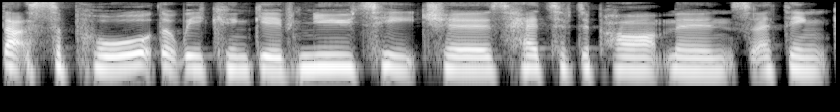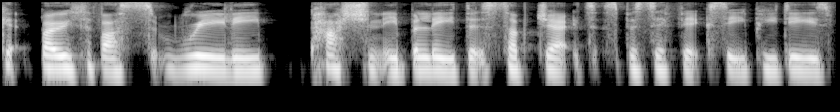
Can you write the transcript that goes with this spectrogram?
that support that we can give new teachers, heads of departments. I think both of us really passionately believe that subject specific CPD is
